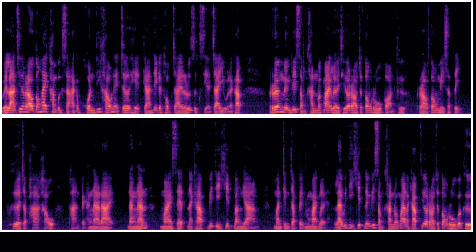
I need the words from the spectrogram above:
เวลาที่เราต้องให้คำปรึกษากับคนที่เขาเนี่ยเจอเหตุการณ์ที่กระทบใจและรู้สึกเสียใจอยู่นะครับ เรื่องหนึ่งที่สำคัญมากๆเลยที่เราจะต้องรู้ก่อนคือ เราต้องมีสติเพื่อจะพาเขาผ่านไปข้างหน้าได้ ดังนั้น mindset นะครับวิธีคิดบางอย่าง มันจึงจำเป็นมากๆเลย และวิธีคิดหนึ่งที่สำคัญมากๆนะครับที่เราจะต้องรู้ก็คือ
